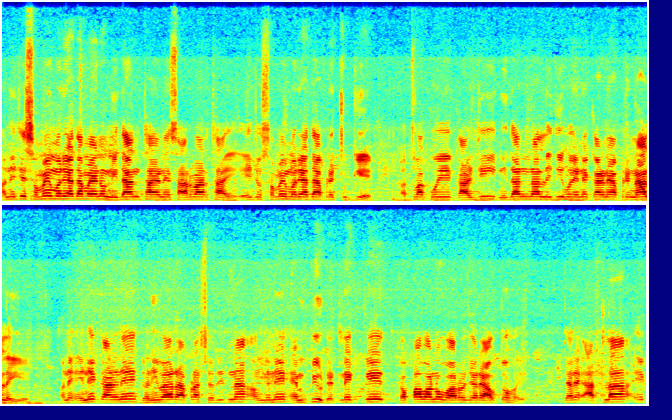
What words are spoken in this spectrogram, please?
અને જે સમય મર્યાદામાં એનું નિદાન થાય અને સારવાર થાય, એ જો સમય મર્યાદા આપણે ચૂકીએ અથવા કોઈ કાળજી નિદાન ના લીધી હોય એને કારણે આપણે ના લઈએ અને એને કારણે ઘણીવાર આપણા શરીરના અંગને એમ્પ્યુટ એટલે કે કપાવાનો વારો જ્યારે આવતો હોય, ત્યારે આટલા એક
